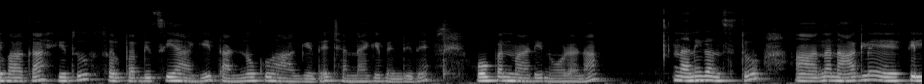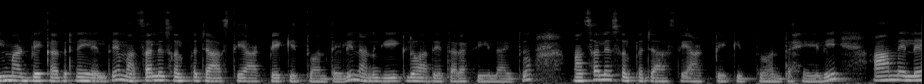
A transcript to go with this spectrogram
ಇವಾಗ ಇದು ಸ್ವಲ್ಪ ಬಿಸಿಯಾಗಿ ತಣ್ಣಗೂ ಆಗಿದೆ. ಚೆನ್ನಾಗಿ ಬೆಂದಿದೆ. ಓಪನ್ ಮಾಡಿ ನೋಡೋಣ. ನನಗನ್ನಿಸ್ತು ನಾನು ಆಗಲೇ ಫಿಲ್ ಮಾಡಬೇಕಾದ್ರೆ ಹೇಳಿದೆ, ಮಸಾಲೆ ಸ್ವಲ್ಪ ಜಾಸ್ತಿ ಹಾಕಬೇಕಿತ್ತು ಅಂತೇಳಿ ನನಗೆ ಈಗಲೂ ಅದೇ ಥರ ಫೀಲ್ ಆಯಿತು. ಮಸಾಲೆ ಸ್ವಲ್ಪ ಜಾಸ್ತಿ ಹಾಕಬೇಕಿತ್ತು ಅಂತ ಹೇಳಿ, ಆಮೇಲೆ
